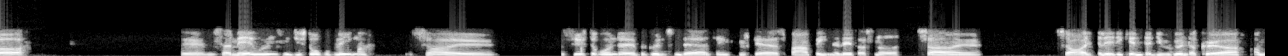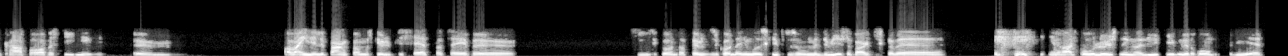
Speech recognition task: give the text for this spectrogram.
og øh, sad med uden sådan, de store problemer. Så øh, på sidste runde jeg begyndte sådan der at tænke, nu skal jeg spare benene lidt og sådan noget. Så, øh, så holdt jeg lidt igen, da de begyndte at køre om kap op ad stigningen. Øh, og var egentlig lidt bange for, at måske ville blive sat og tabe øh, 10 sekunder, 15 sekunder ind imod skiftezonen. Men det viste sig faktisk at være en ret god løsning at lige give dem lidt rum, fordi at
